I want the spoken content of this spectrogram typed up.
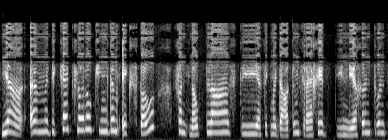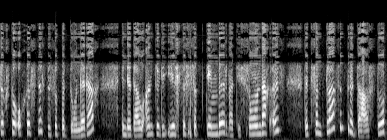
Ja, ehm um, die Cape Floral Kingdom Expo vind nou plaas die as ek my datums reg het, die 29ste Augustus, dis op 'n donderdag en dit hou aan tot die 1ste September wat die Sondag is. Dit vind plaas in Predasdorp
